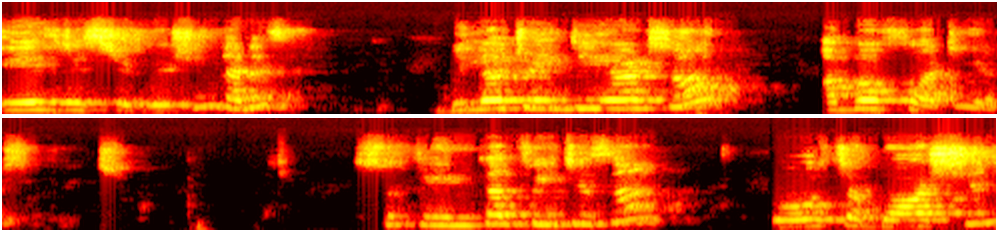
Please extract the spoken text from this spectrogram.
age distribution that is below 20 years or above 40 years of age. So clinical features are post-abortion.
